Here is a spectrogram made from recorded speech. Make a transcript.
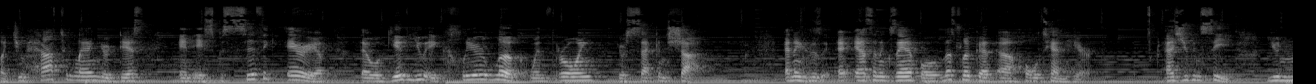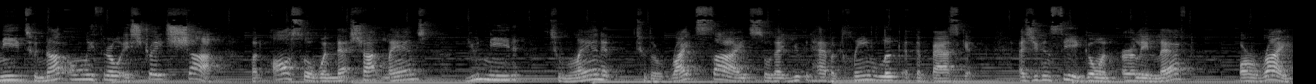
but you have to land your disc in a specific area that will give you a clear look when throwing your second shot. And as an example, let's look at uh, hole 10 here. As you can see, you need to not only throw a straight shot, but also when that shot lands, you need to land it to the right side so that you can have a clean look at the basket. As you can see, going early left or right,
